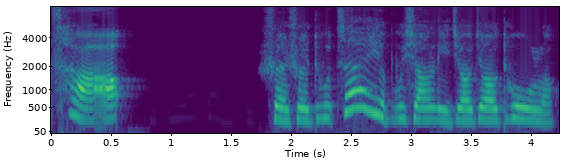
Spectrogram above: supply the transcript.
草。帅帅兔再也不想理娇娇兔了。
